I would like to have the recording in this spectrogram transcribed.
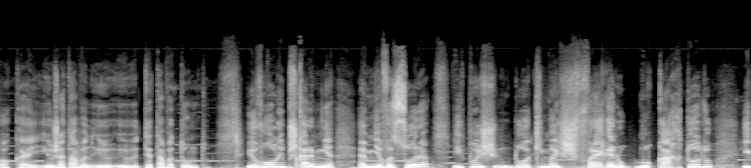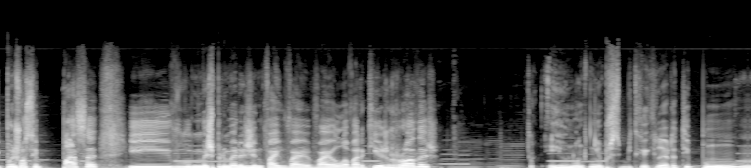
ok? Eu já estava, eu, eu, até estava tonto. Eu vou ali buscar a minha, a minha vassoura e depois dou aqui uma esfrega no, no carro todo e depois você passa e. Mas primeiro a gente vai, vai, vai lavar aqui as rodas e eu não tinha percebido que aquilo era tipo um.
